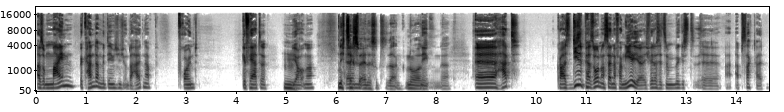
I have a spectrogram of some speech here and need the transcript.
also mein Bekannter, mit dem ich mich unterhalten habe, Freund, Gefährte, Hm. wie auch immer, Nicht sexuelles sozusagen. Nur. nee. Ja. äh, hat quasi diese Person aus seiner Familie, ich will das jetzt möglichst äh, abstrakt halten,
